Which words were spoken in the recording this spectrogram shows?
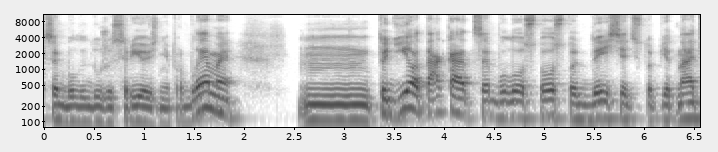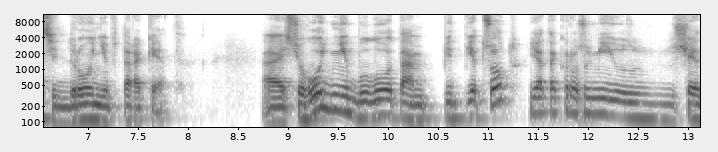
Це були дуже серйозні проблеми. Тоді атака це було 100, 110, 115 дронів та ракет. А Сьогодні було там під 500, я так розумію. Ще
